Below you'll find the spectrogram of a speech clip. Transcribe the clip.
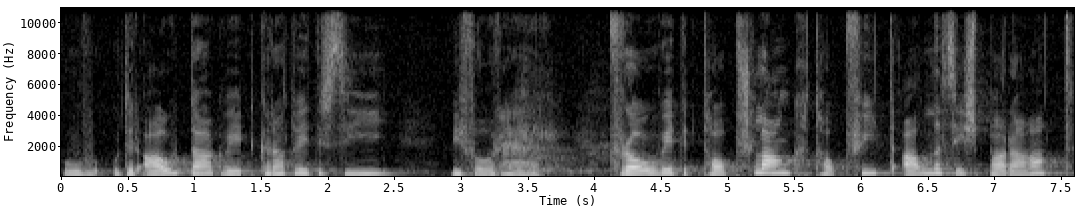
Und der Alltag wird gerade wieder sein wie vorher. Frau wieder top schlank, top fit, alles ist parat.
